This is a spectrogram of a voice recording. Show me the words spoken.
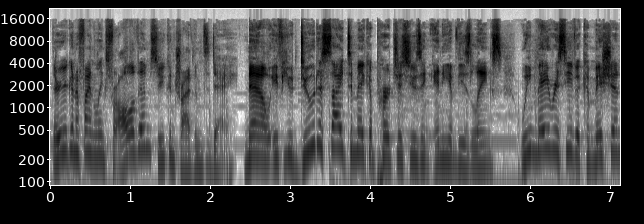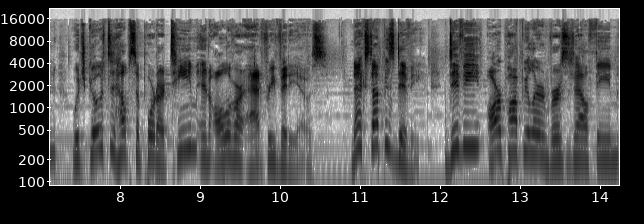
There you're going to find links for all of them so you can try them today. Now, if you do decide to make a purchase using any of these links, we may receive a commission, which goes to help support our team and all of our ad-free videos. Next up is Divi. Divi, our popular and versatile theme,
